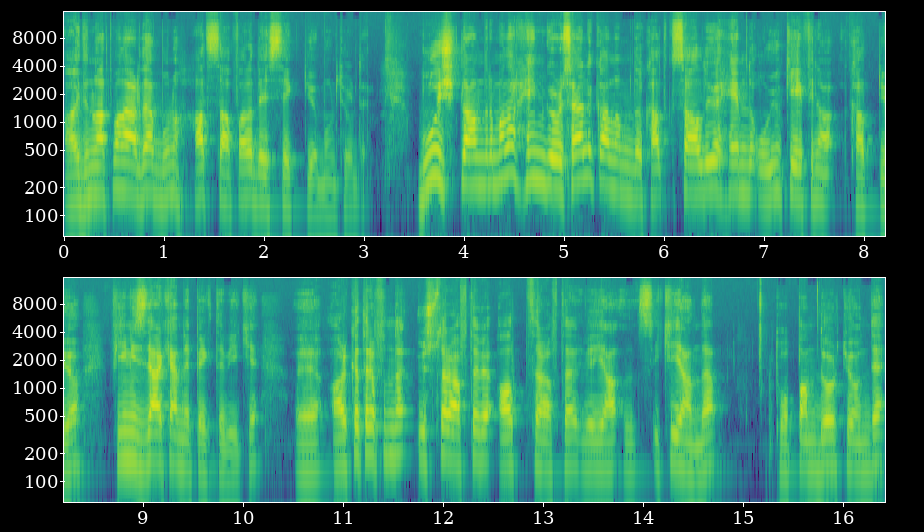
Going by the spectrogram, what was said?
aydınlatmalar da bunu hat safhada destekliyor monitörde. Bu ışıklandırmalar hem görsellik anlamında katkı sağlıyor hem de oyun keyfini katlıyor. Film izlerken de pek tabii ki. Ee, arka tarafında üst tarafta ve alt tarafta ve ya- iki yanda toplam 4 yönde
